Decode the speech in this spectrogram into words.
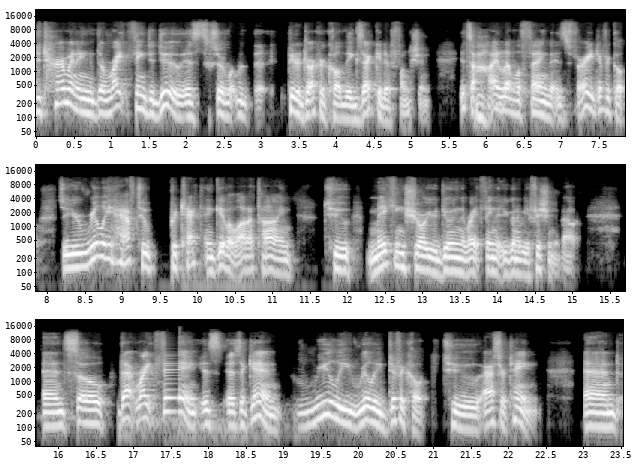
determining the right thing to do is sort of what uh, Peter Drucker called the executive function. It's a high mm-hmm. level thing that is very difficult. So you really have to protect and give a lot of time to making sure you're doing the right thing that you're going to be efficient about. And so that right thing is, is again, really, really difficult to ascertain. And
